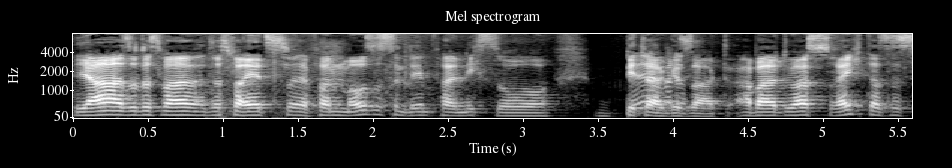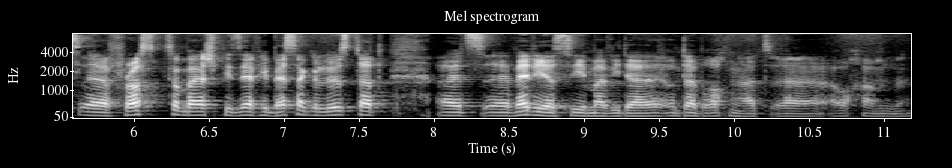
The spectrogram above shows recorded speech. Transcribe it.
Ja, also das war, das war jetzt äh, von Moses in dem Fall nicht so bitter Ja, aber gesagt. Aber du hast recht, dass es äh, Frost zum Beispiel sehr viel besser gelöst hat, als äh, Vedius sie immer wieder unterbrochen hat, äh, auch am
